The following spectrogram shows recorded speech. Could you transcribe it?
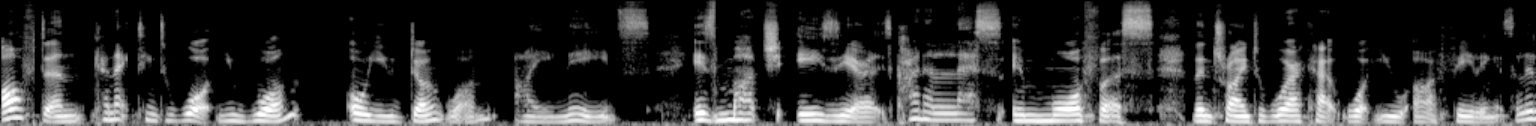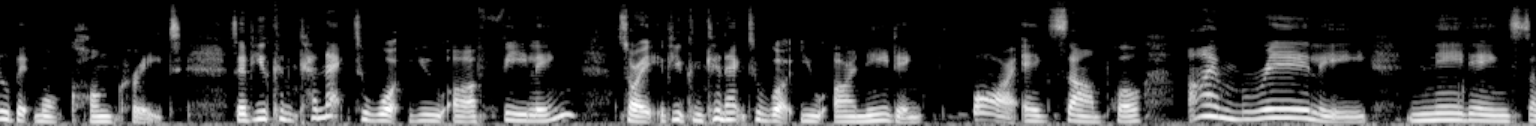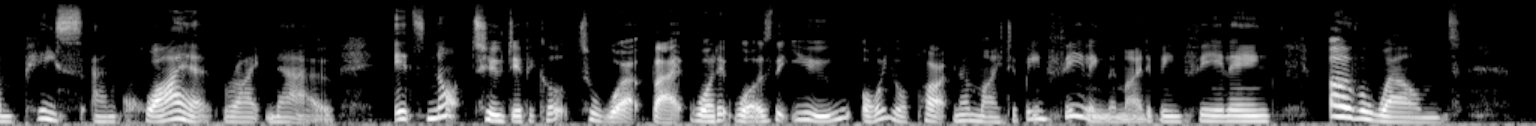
Often, connecting to what you want or you don't want, i.e., needs, is much easier. It's kind of less amorphous than trying to work out what you are feeling. It's a little bit more concrete. So, if you can connect to what you are feeling, sorry, if you can connect to what you are needing, for example, I'm really needing some peace and quiet right now it's not too difficult to work back what it was that you or your partner might have been feeling. They might have been feeling overwhelmed,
